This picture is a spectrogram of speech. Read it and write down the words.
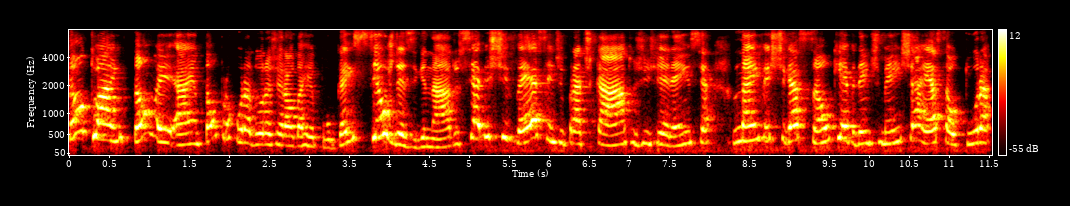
tanto a então, a então Procuradora-Geral da República e seus designados se abstivessem de praticar atos de ingerência na investigação, que, evidentemente, a essa altura,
